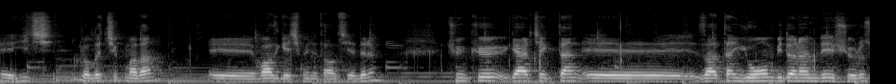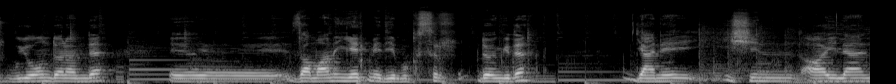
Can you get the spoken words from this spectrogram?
e, hiç yola çıkmadan e, vazgeçmeni tavsiye ederim. Çünkü gerçekten e, zaten yoğun bir dönemde yaşıyoruz. Bu yoğun dönemde e, zamanın yetmediği bu kısır döngüde yani işin, ailen,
